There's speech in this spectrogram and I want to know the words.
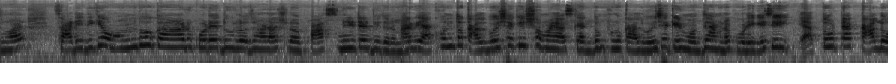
ঝড়, চারিদিকে অন্ধকার করে ধুলো ঝড় আসলো পাঁচ মিনিটের ভিতরে। আর এখন তো কালবৈশাখীর সময়, আজকে একদম পুরো কালবৈশাখীর মধ্যে আমরা পড়ে গেছি। এতটা কালো,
